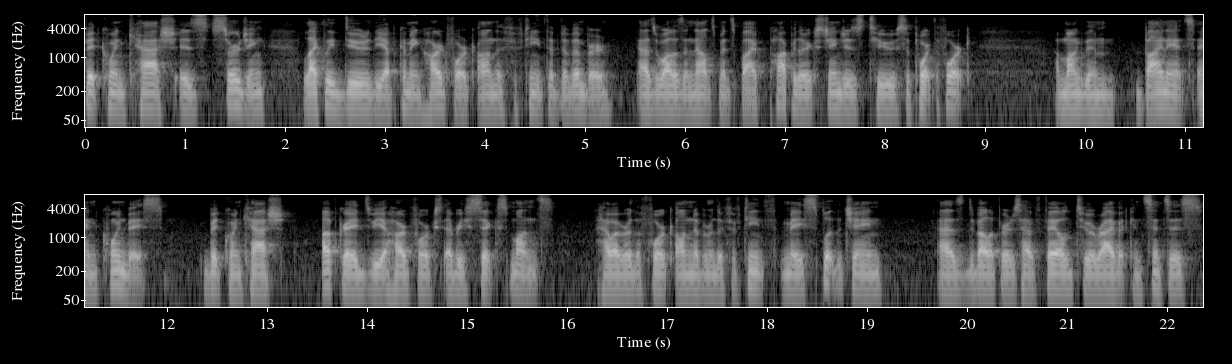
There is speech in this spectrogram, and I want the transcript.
Bitcoin Cash is surging, likely due to the upcoming hard fork on the 15th of November, as well as announcements by popular exchanges to support the fork, among them Binance and Coinbase. Bitcoin Cash upgrades via hard forks every six months. However, the fork on November the 15th may split the chain as developers have failed to arrive at consensus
